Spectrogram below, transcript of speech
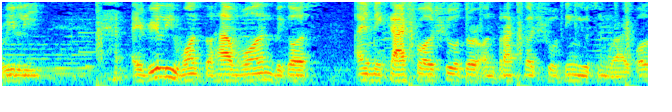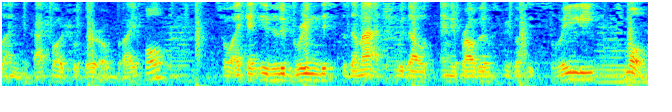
really, I really want to have one because I'm a casual shooter on practical shooting using rifle. I'm a casual shooter of rifle. So I can easily bring this to the match without any problems because it's really small.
